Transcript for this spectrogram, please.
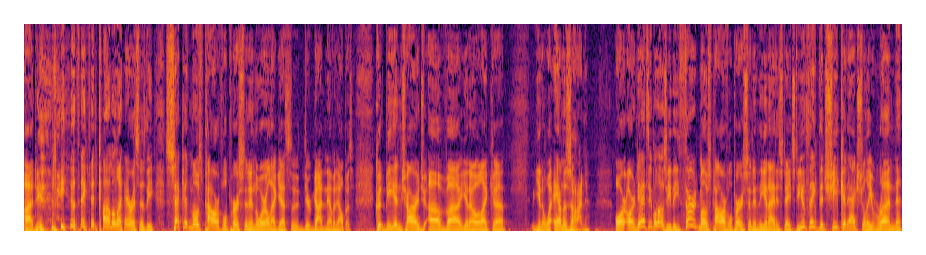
Uh, do, you, do you think that Kamala Harris, as the second most powerful person in the world, I guess, uh, dear God in heaven help us, could be in charge of, uh, you know, like, uh, you know, Amazon? Or, or Nancy Pelosi, the third most powerful person in the United States. Do you think that she could actually run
